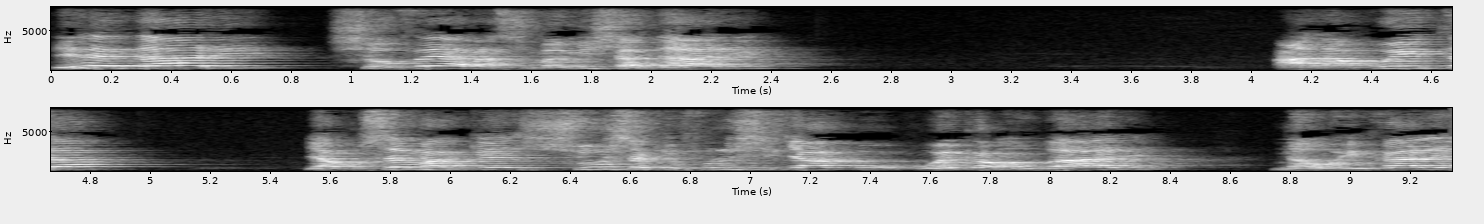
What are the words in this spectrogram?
Ile gari shofea anasimamisha gari anakuita ya kusema ke shusha kifurushi chako weka mugari na uikale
